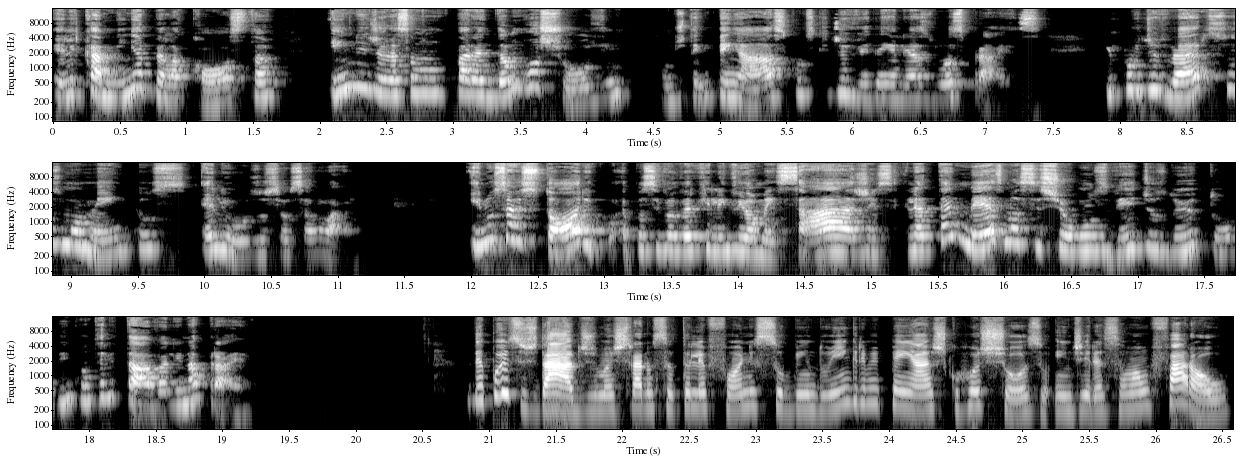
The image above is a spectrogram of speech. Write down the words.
ele caminha pela costa, indo em direção a um paredão rochoso, onde tem penhascos que dividem ali as duas praias. E por diversos momentos ele usa o seu celular. E no seu histórico, é possível ver que ele enviou mensagens, ele até mesmo assistiu alguns vídeos do YouTube enquanto ele estava ali na praia. Depois, os dados mostraram seu telefone subindo íngreme penhasco rochoso em direção a um farol,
